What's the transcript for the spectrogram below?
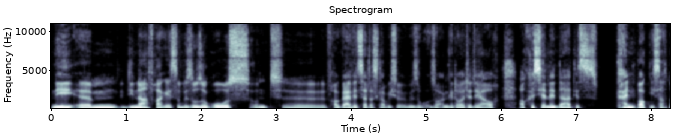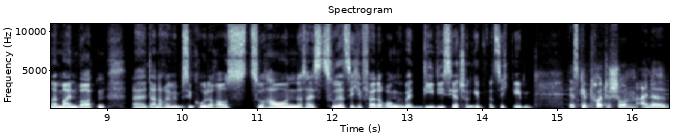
nee, ähm, die Nachfrage ist sowieso so groß und äh, Frau Geiwitz hat das, glaube ich, so, so, so angedeutet. Ja, auch, auch Christian Lindner hat jetzt keinen Bock, ich sag mal in meinen Worten, äh, da noch irgendwie ein bisschen Kohle rauszuhauen. Das heißt, zusätzliche Förderung über die, die es jetzt schon gibt, wird es nicht geben. Es gibt heute schon eine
